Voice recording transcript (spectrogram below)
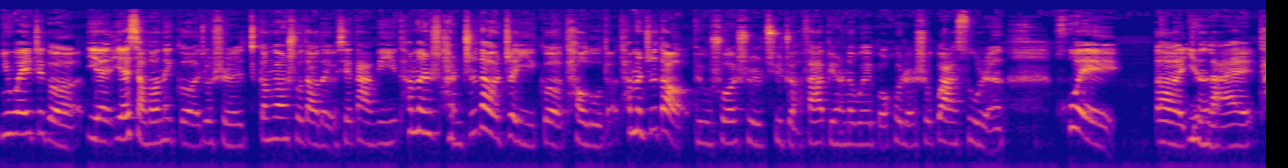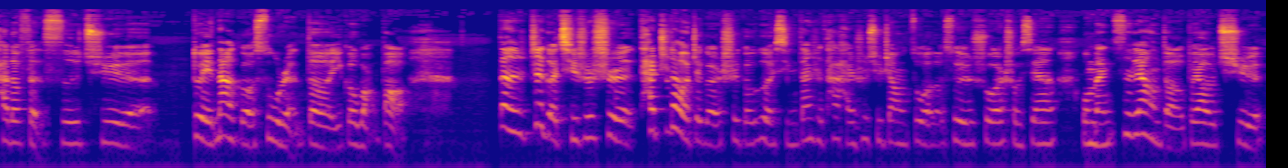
因为这个也也想到那个，就是刚刚说到的有些大 V，他们很知道这一个套路的。他们知道，比如说是去转发别人的微博，或者是挂素人，会呃引来他的粉丝去对那个素人的一个网暴。但这个其实是他知道这个是个恶行，但是他还是去这样做了。所以说，首先我们尽量的不要去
